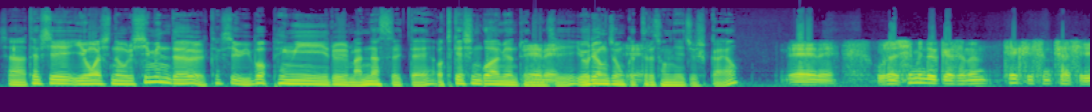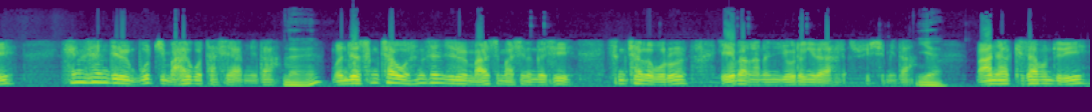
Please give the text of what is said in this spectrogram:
자, 택시 이용하시는 우리 시민들 택시 위법 행위를 만났을 때 어떻게 신고하면 되는지 네네. 요령 좀 네. 끝으로 정리해 주실까요? 네네. 우선 시민들께서는 택시 승차 시 행선지를 묻지 말고 타셔야 합니다. 네. 먼저 승차 후 행선지를 말씀하시는 것이 승차 거부를 예방하는 요령이라 할 수 있습니다. 예. 만약 기사분들이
